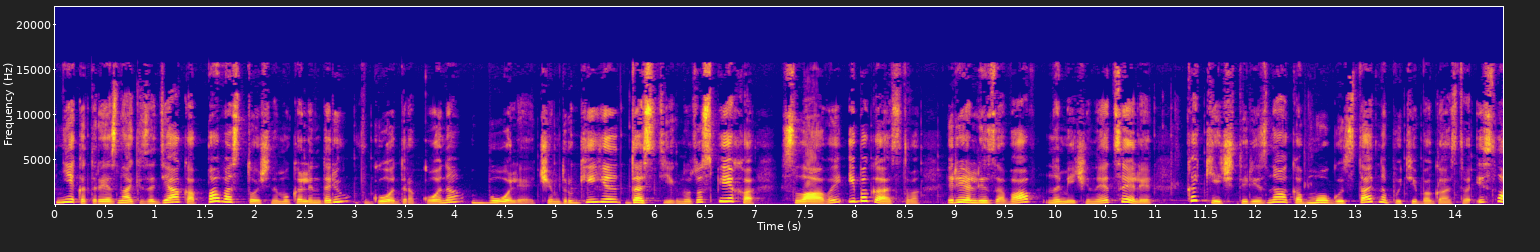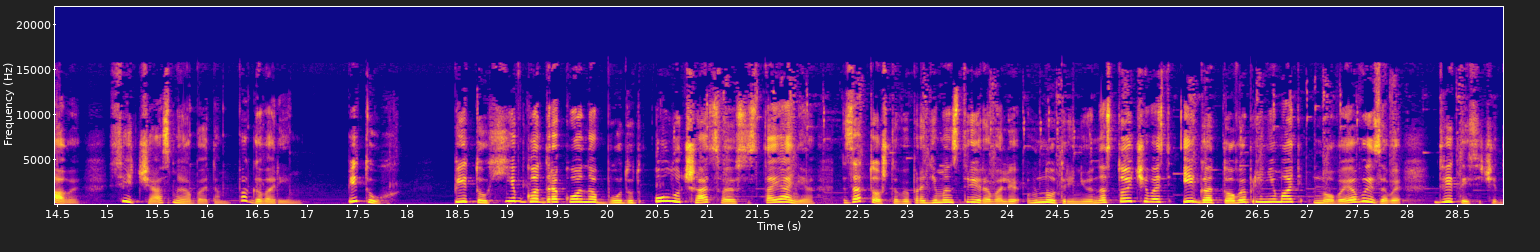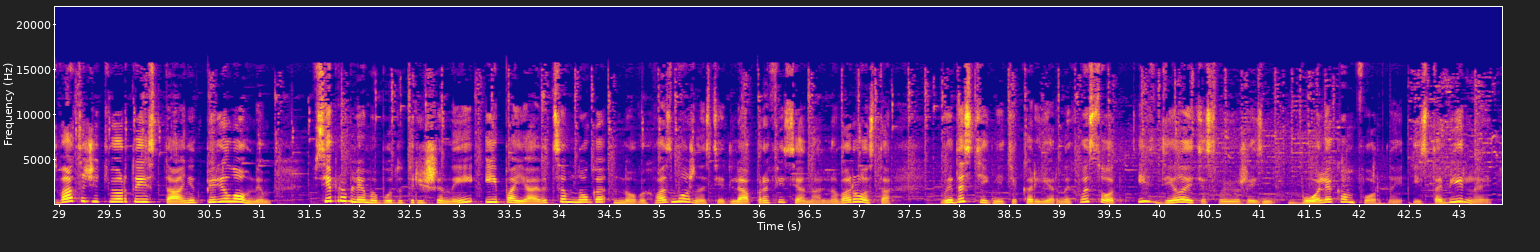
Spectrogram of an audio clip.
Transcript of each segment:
Некоторые знаки зодиака по восточному календарю в год дракона более чем другие достигнут успеха, славы и богатства, реализовав намеченные цели. Какие четыре знака могут стать на пути богатства и славы? Сейчас мы об этом поговорим. Петух – Петухи в год дракона будут улучшать свое состояние за то, что вы продемонстрировали внутреннюю настойчивость и готовы принимать новые вызовы. 2024 станет переломным. Все проблемы будут решены и появится много новых возможностей для профессионального роста. Вы достигнете карьерных высот и сделаете свою жизнь более комфортной и стабильной.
